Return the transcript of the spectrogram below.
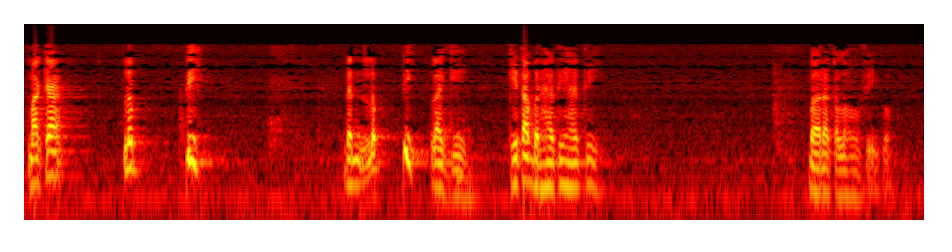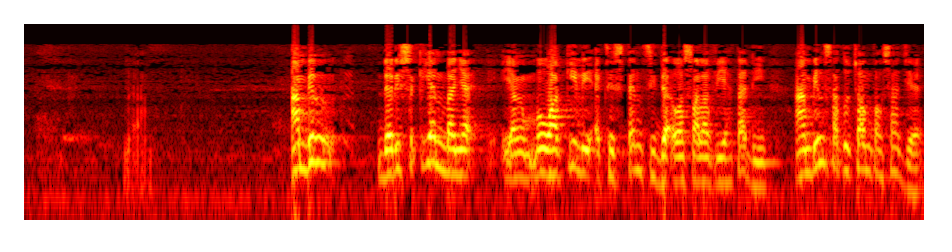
maka lebih dan lebih lagi kita berhati-hati. Barakallahu fiikum. Nah, ambil dari sekian banyak yang mewakili eksistensi dakwah salafiyah tadi, ambil satu contoh saja,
